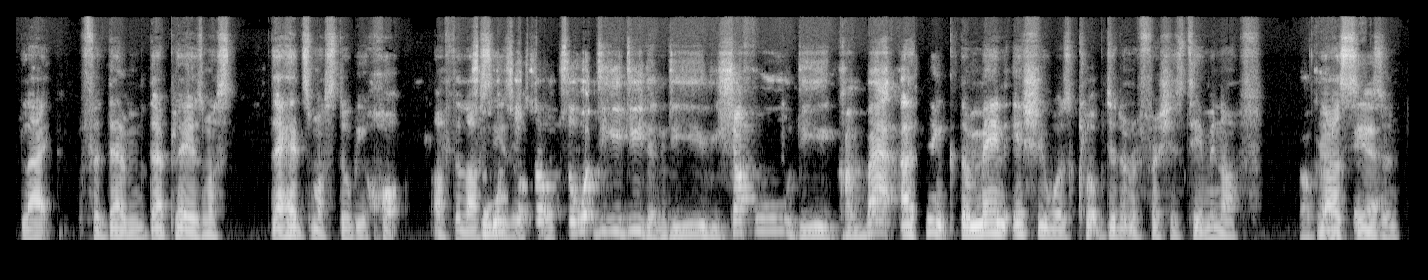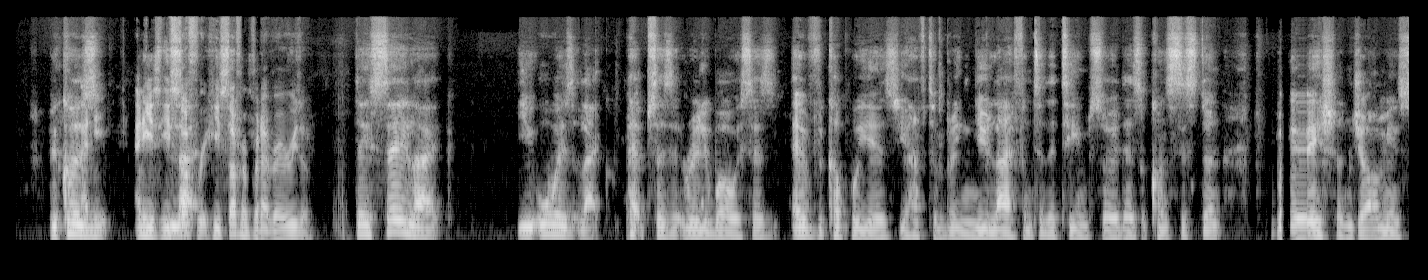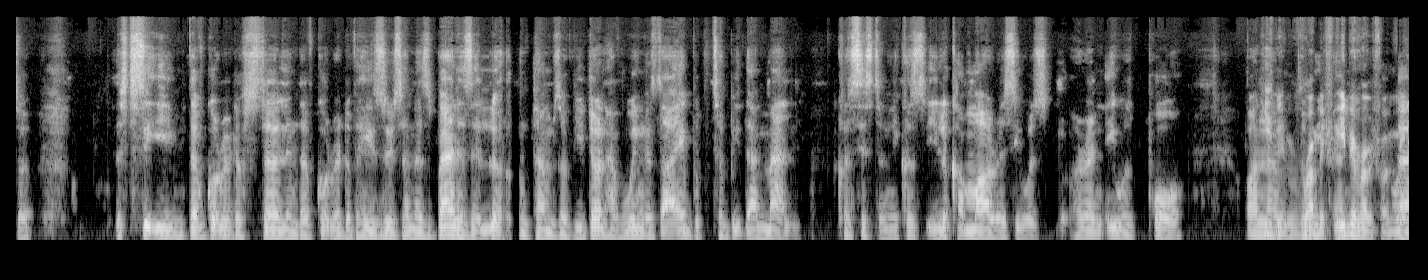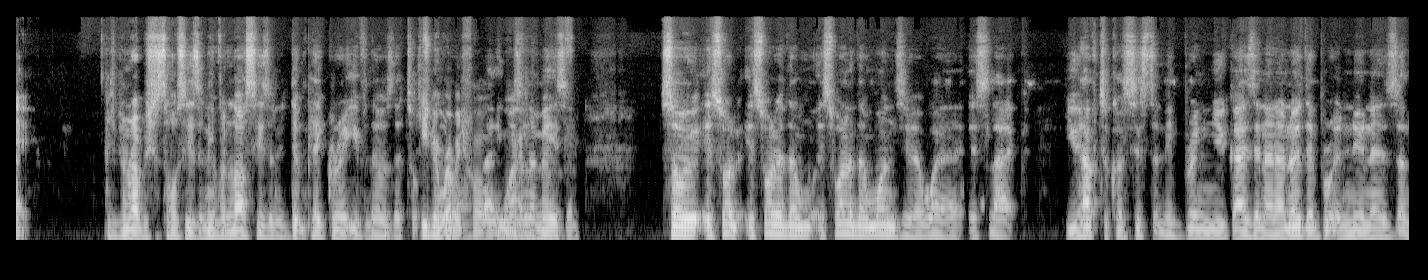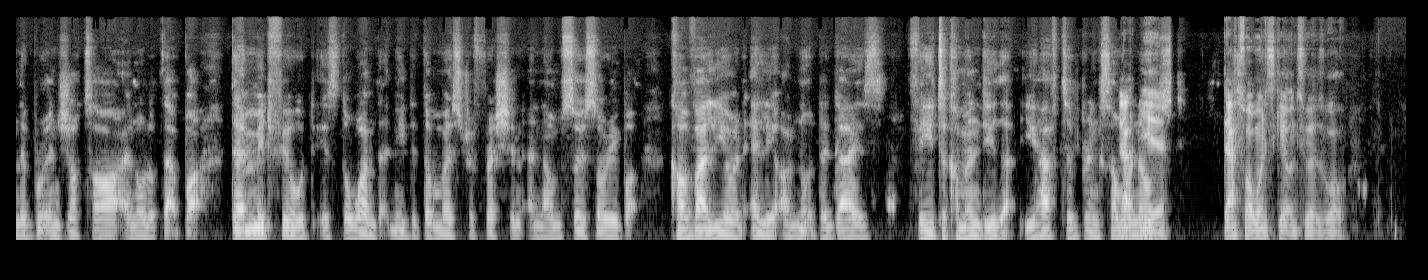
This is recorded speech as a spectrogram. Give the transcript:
like for them, their players must their heads must still be hot after last So what, season. so, so what do you do then? Do you reshuffle? Do you come back? I think the main issue was Klopp didn't refresh his team enough Okay. last Yeah. season because and he and he's he's Like- suffering he's suffering for that very reason. they say like you always like Pep says it really well. He says every couple of years you have to bring new life into the team, so there's a consistent motivation. Do you know what I mean? So The city, they've got rid of Sterling, they've got rid of Jesus, and as bad as it looks in terms of you don't have wingers that are able to beat their man consistently, because you look at Mahrez, he was he was poor. On He's um, been rubbish. He's been rubbish for a Like, minute. He's been rubbish this whole season. Even last season, he didn't play great. Even though he was the top. He's been scorer. rubbish for a Like, he wasn't amazing. So it's one. It's one of them. It's one of them ones here where it's like you have to consistently bring new guys in. And I know they brought in Nunez and they brought in Jota and all of that, but their midfield is the one that needed the most refreshing. And I'm so sorry, but Carvalho and Elliott are not the guys for you to come and do that. You have to bring someone That- else. yeah. That's what I wanted to get onto as well.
